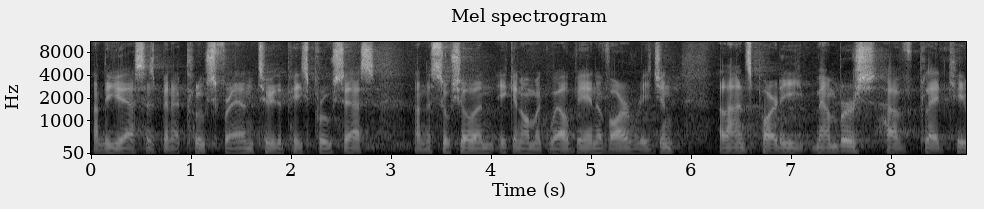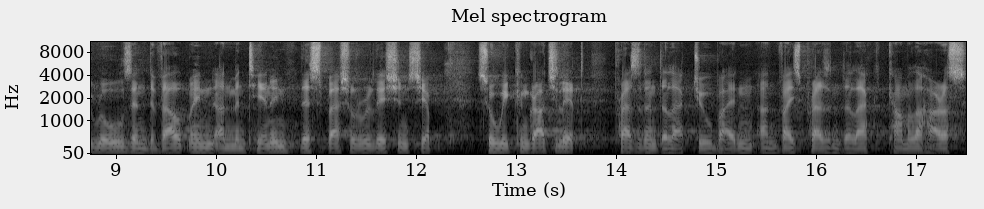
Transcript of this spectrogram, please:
and the US has been a close friend to the peace process and the social and economic well-being of our region. Alliance Party members have played key roles in developing and maintaining this special relationship, so we congratulate President-elect Joe Biden and Vice President-elect Kamala Harris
